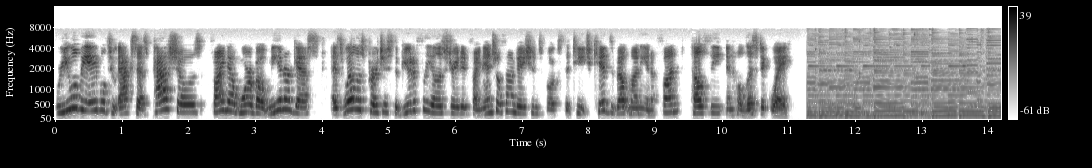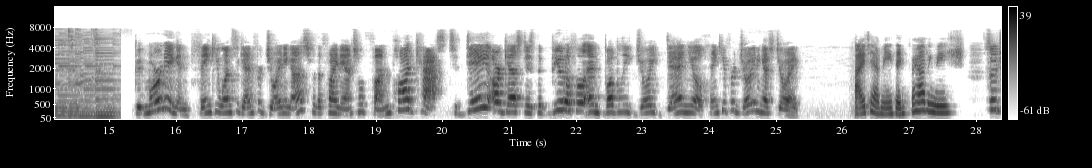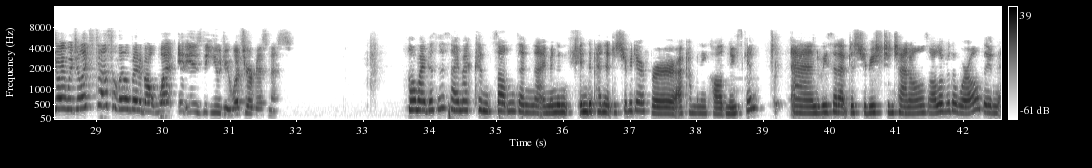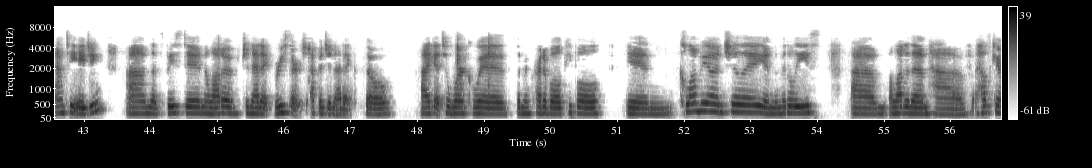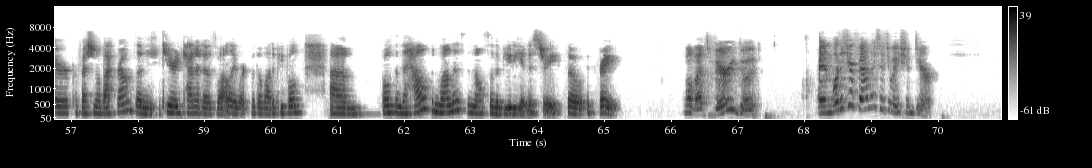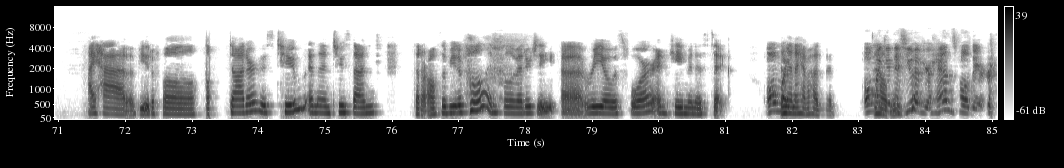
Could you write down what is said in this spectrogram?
where you will be able to access past shows, find out more about me and our guests, as well as purchase the beautifully illustrated Financial Foundations books that teach kids about money in a fun, healthy, and holistic way. Good morning, and thank you once again for joining us for the Financial Fun Podcast. Today, our guest is the beautiful and bubbly Joy Daniel. Thank you for joining us, Joy. Hi, Tammy. Thanks for having me. So, Joy, would you like to tell us a little bit about what it is that you do? What's your business? Oh, my business, I'm a consultant and I'm an independent distributor for a company called Nu Skin. And we set up distribution channels all over the world in anti-aging. Um, that's based in a lot of genetic research, epigenetics. So I get to work with some incredible people in Colombia and Chile and the Middle East um, a lot of them have healthcare professional backgrounds, and here in Canada as well, I work with a lot of people, um, both in the health and wellness and also the beauty industry. So it's great. Well, that's very good. And what is your family situation, dear? I have a beautiful daughter who's two, and then two sons that are also beautiful and full of energy. Uh, Rio is four, and Cayman is six. Oh my! And then I have a husband. Oh my goodness, me. you have your hands full there.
